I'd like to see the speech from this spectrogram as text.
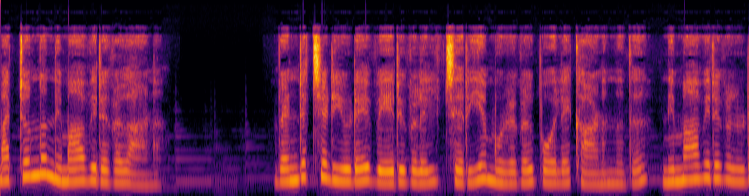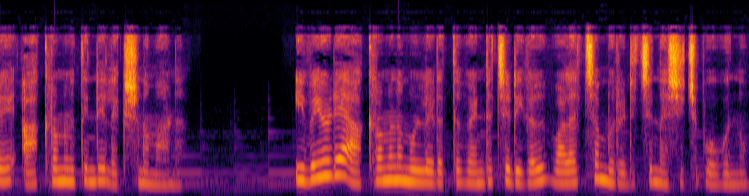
മറ്റൊന്ന് നിമാവിരകളാണ്. വെണ്ടച്ചെടിയുടെ വേരുകളിൽ ചെറിയ മുഴകൾ പോലെ കാണുന്നത് നിമാവിരകളുടെ ആക്രമണത്തിന്റെ ലക്ഷണമാണ്. ഇവയുടെ ആക്രമണമുള്ളിടത്ത് വെണ്ടച്ചെടികൾ വളച്ച മുരടിച്ച് നശിച്ചു പോകുന്നു.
